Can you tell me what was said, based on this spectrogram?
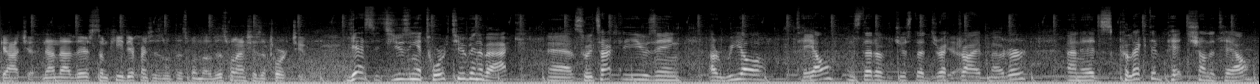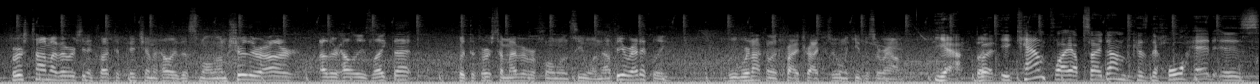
Gotcha. Now, now there's some key differences with this one though. This one actually has a torque tube. Yes, it's using a torque tube in the back. Uh, so it's actually using a real tail instead of just a direct yeah. drive motor. And it's collective pitch on the tail. First time I've ever seen a collective pitch on a heli this small. I'm sure there are other helis like that, but the first time I've ever flown one and seen one. Now theoretically, we're not going to try track because we want to keep this around. Yeah, but, but, it can fly upside down because the whole head is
